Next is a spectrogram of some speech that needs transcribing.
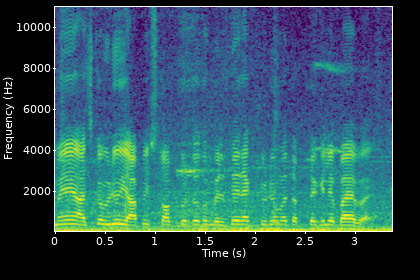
मैं आज का वीडियो यहाँ पे स्टॉप करता हूँ तो मिलते हैं नेक्स्ट वीडियो में, तब तक के लिए बाय बाय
